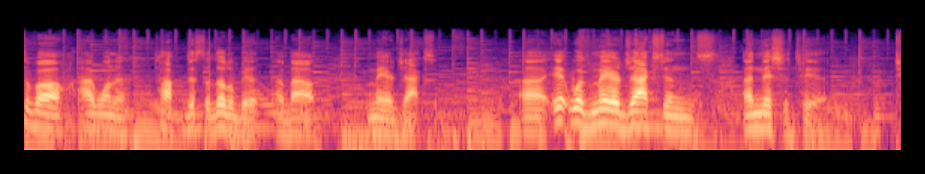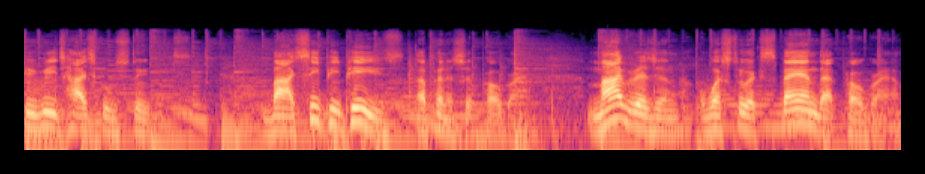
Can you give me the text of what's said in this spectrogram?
of all, I want to talk just a little bit about Mayor Jackson. Uh, it was Mayor Jackson's initiative to reach high school students by CPP's apprenticeship program. My vision was to expand that program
